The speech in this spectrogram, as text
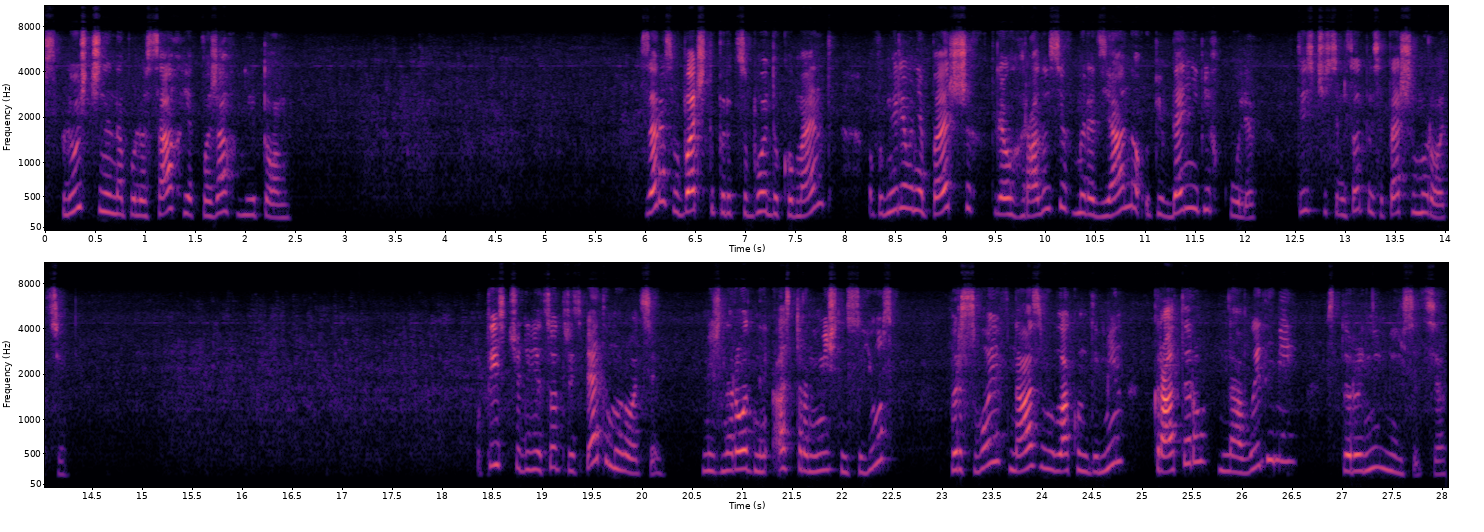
сплющений на полюсах, як вважав Ньютон. Зараз ви бачите перед собою документ вимірювання перших трьох градусів меридіану у південній півкулі в 1751 році. У 1935 році Міжнародний астрономічний союз присвоїв назву Лакондемін кратеру на видимій стороні місяця.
